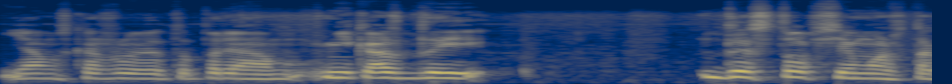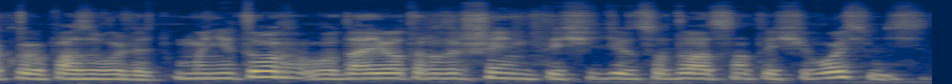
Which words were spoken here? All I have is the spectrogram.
я вам скажу, это прям не каждый десктоп себе может такое позволить. Монитор выдает разрешение 1920 на 1080,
